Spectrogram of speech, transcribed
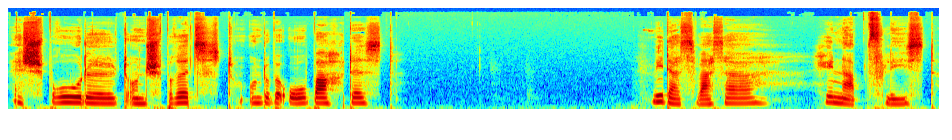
Es sprudelt und spritzt und du beobachtest, wie das Wasser hinabfließt.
